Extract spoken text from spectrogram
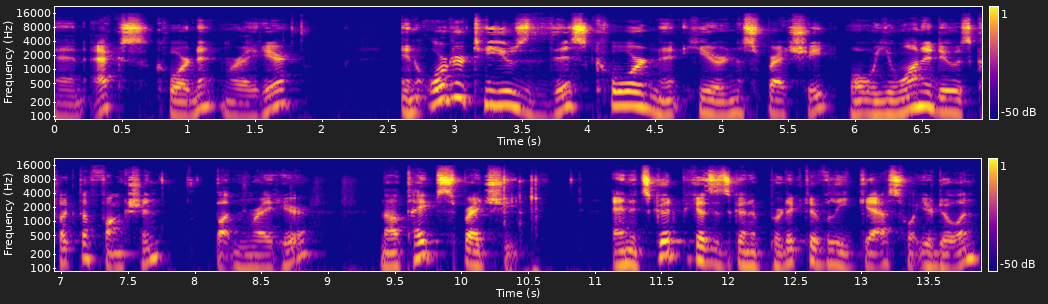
an X coordinate right here. In order to use this coordinate here in the spreadsheet, what you want to do is click the function button right here. Now type spreadsheet. And it's good because it's going to predictively guess what you're doing.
